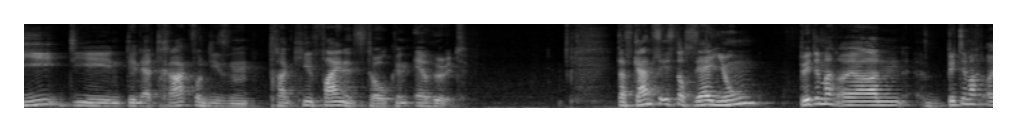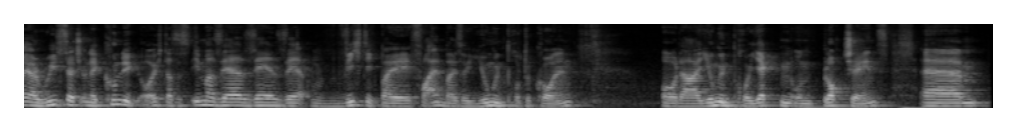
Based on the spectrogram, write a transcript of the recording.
die, die den Ertrag von diesem Tranquil Finance Token erhöht. Das Ganze ist noch sehr jung, Bitte macht, euren, bitte macht euer Research und erkundigt euch. Das ist immer sehr, sehr, sehr wichtig, bei, vor allem bei so jungen Protokollen oder jungen Projekten und Blockchains. Ähm,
